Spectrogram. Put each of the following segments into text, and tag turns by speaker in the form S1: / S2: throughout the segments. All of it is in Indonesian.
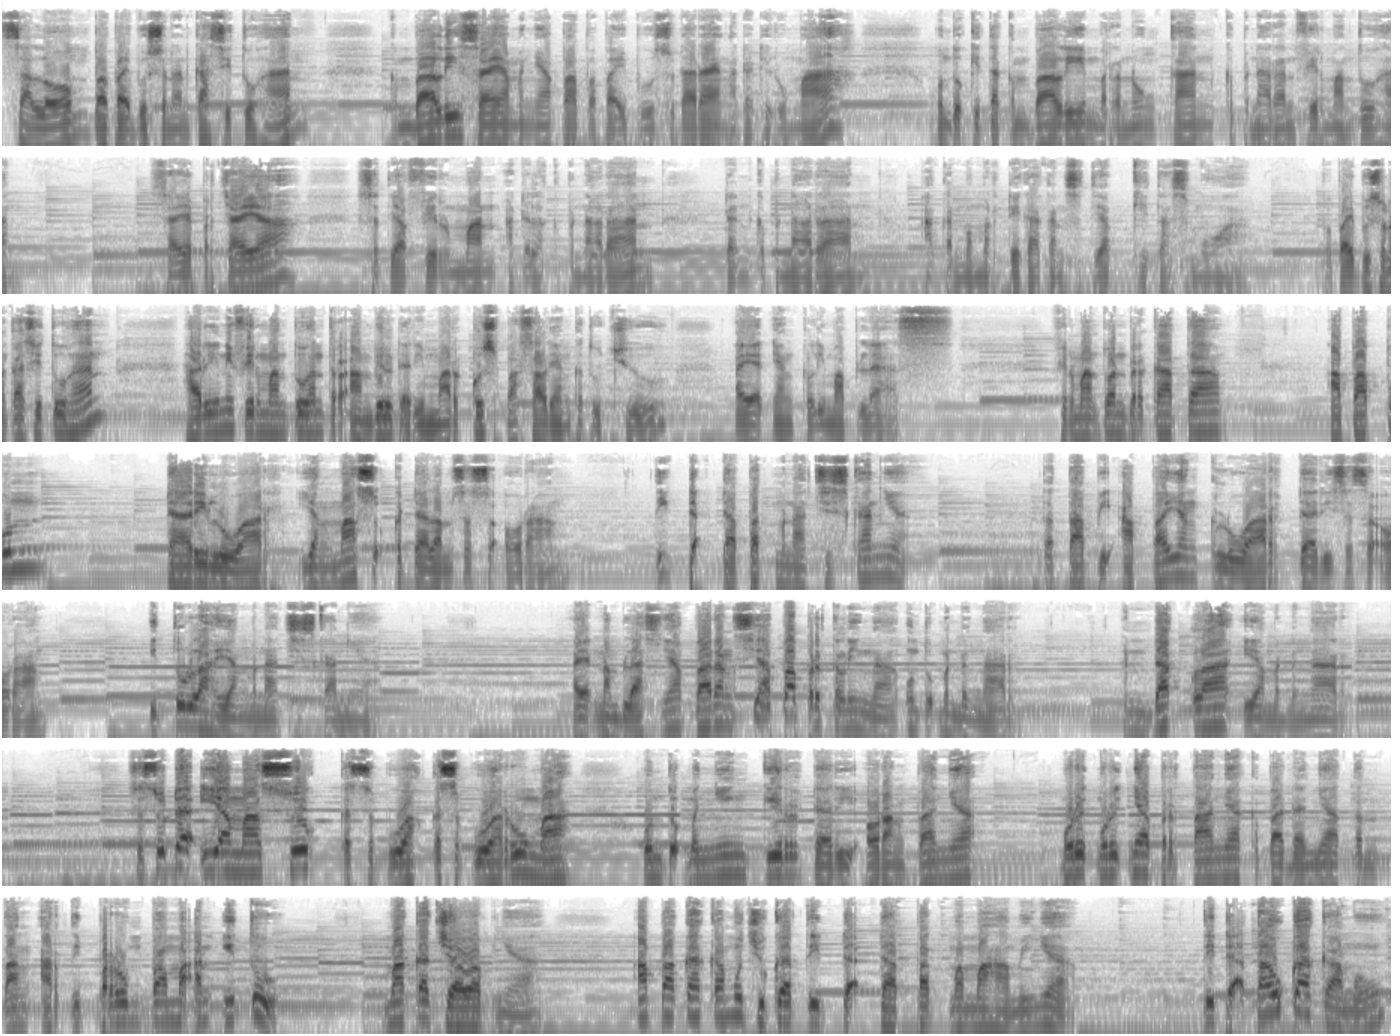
S1: Salam Bapak Ibu Sunan kasih Tuhan. Kembali saya menyapa Bapak Ibu Saudara yang ada di rumah Untuk kita kembali merenungkan kebenaran firman Tuhan. Saya percaya setiap firman adalah kebenaran Dan kebenaran akan memerdekakan setiap kita semua. Bapak Ibu Sunan kasih Tuhan Hari ini firman Tuhan terambil dari Markus pasal yang ketujuh Ayat yang ke-15 Firman Tuhan berkata Apa pun dari luar yang masuk ke dalam seseorang tidak dapat menajiskannya. Tetapi apa yang keluar dari seseorang itulah yang menajiskannya. Ayat 16-nya barang siapa bertelinga untuk mendengar hendaklah ia mendengar. Sesudah ia masuk ke sebuah ke sebuah rumah untuk menyingkir dari orang banyak, murid-muridnya bertanya kepadanya tentang arti perumpamaan itu. Maka jawabnya, "Apakah kamu juga tidak dapat memahaminya? Tidak tahukah kamu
